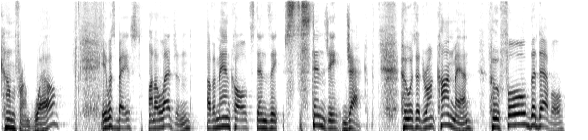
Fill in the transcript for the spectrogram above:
come from? Well, it was based on a legend of a man called Stingy, Stingy Jack, who was a drunk con man who fooled the devil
